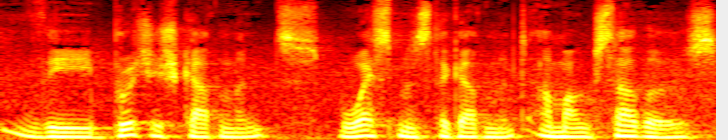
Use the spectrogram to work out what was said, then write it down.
the British government, Westminster government, amongst others,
